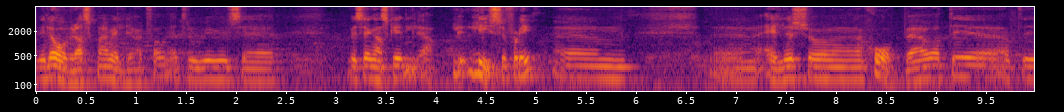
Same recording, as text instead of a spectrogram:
ville overraske meg veldig, i hvert fall. Jeg tror vi vil se, vil se ganske ja, lyse fly. Eh, ellers så håper jeg jo at de, at de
